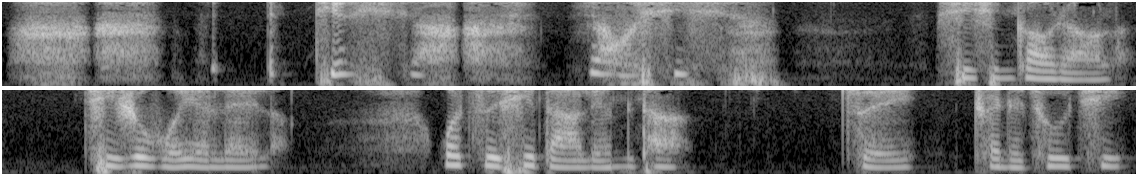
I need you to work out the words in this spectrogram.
停一下，让我歇歇。星星告饶了。其实我也累了。我仔细打量着他，嘴喘着粗气，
